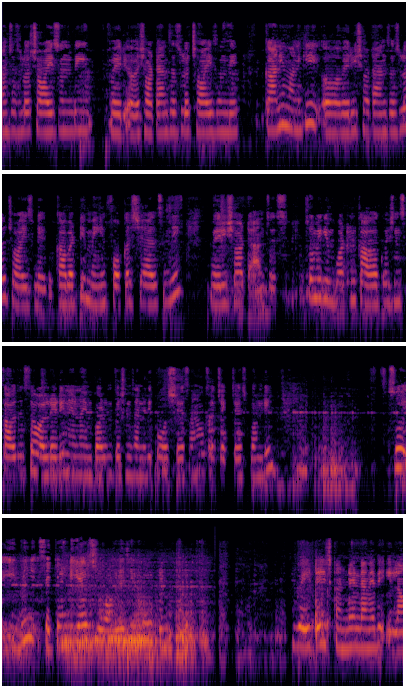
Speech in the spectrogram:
ఆన్సర్స్లో చాయిస్ ఉంది వెరీ షార్ట్ ఆన్సర్స్లో చాయిస్ ఉంది. కానీ మనకి వెరీ షార్ట్ ఆన్సర్స్లో చాయిస్ లేదు. కాబట్టి మెయిన్ ఫోకస్ చేయాల్సింది వెరీ షార్ట్ ఆన్సర్స్ సో మీకు ఇంపార్టెంట్ క్వశ్చన్స్ కావాల్సి వస్తే ఆల్రెడీ నేను ఇంపార్టెంట్ క్వశ్చన్స్ అనేది పోస్ట్ చేశాను. ఒకసారి చెక్ చేసుకోండి. సో ఇది second year zoology weightage content అనేది ఇలా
